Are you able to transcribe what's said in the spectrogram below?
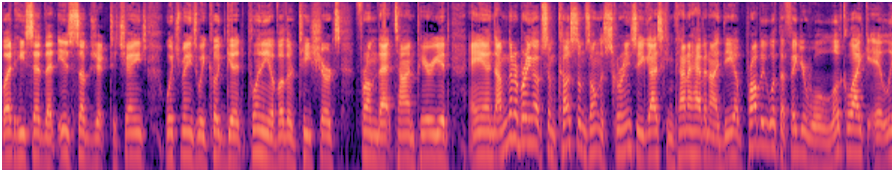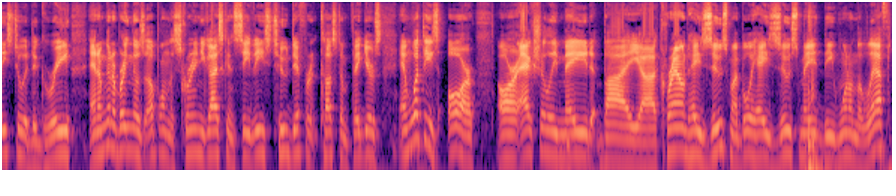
but he said that is subject to change, which means we could get plenty of other t-shirts from that time period. And I'm going to bring up some customs on the screen so you guys can kind of have an idea of probably what the figure will look like at least to a degree. And I'm going to bring those up on the screen. You guys can see these two different custom figures. And what these are, are actually made by uh, Crowned Jesus. My boy Jesus made the one on the left.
